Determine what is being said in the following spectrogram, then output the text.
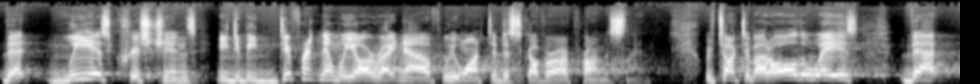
that we as Christians need to be different than we are right now if we want to discover our promised land. We've talked about all the ways that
